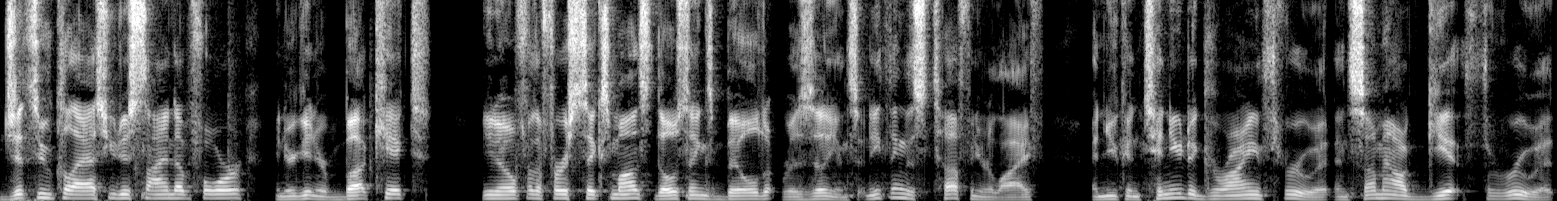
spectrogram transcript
jitsu class you just signed up for and you're getting your butt kicked, you know, for the first six months, those things build resilience. Anything that's tough in your life and you continue to grind through it and somehow get through it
